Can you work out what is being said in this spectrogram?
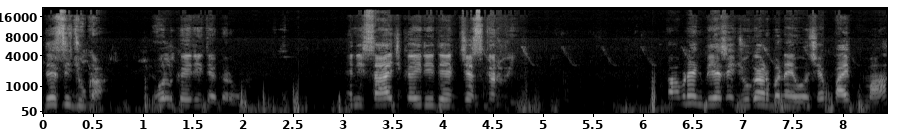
દેશી ઝુકા. હોલ કઈ રીતે કરવા? એની સાઈઝ કઈ રીતે એડજસ્ટ કરવી? તો આપણે એક દેશી જુગાડ બનાવ્યો છે પાઇપમાં.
